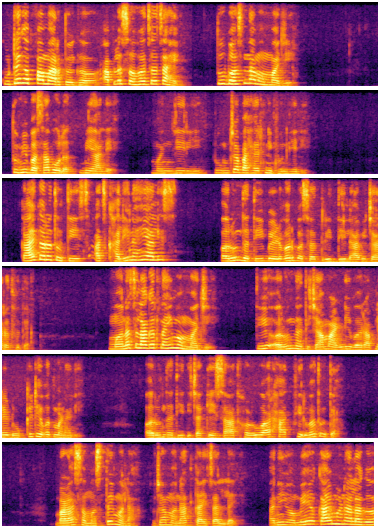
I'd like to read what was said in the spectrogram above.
कुठे गप्पा मारतोय ग? आपलं सहजच आहे. तू बस ना मम्माजी. तुम्ही बसा बोलत मी आले. मंजिरी रूमच्या बाहेर निघून गेली. काय करत होतीस? आज खाली नाही आलीस? अरुंधती बेडवर बसत रिद्धीला विचारत होत्या. मनच लागत नाही मम्माजी. ती अरुंधतीच्या मांडीवर आपले डोके ठेवत म्हणाली. अरुंधती तिच्या केसात हळूवार हात फिरवत होत्या. बाळा समजतंय मला. तुझ्या मनात काय चाललंय? आणि अमेय काय म्हणाला ग?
